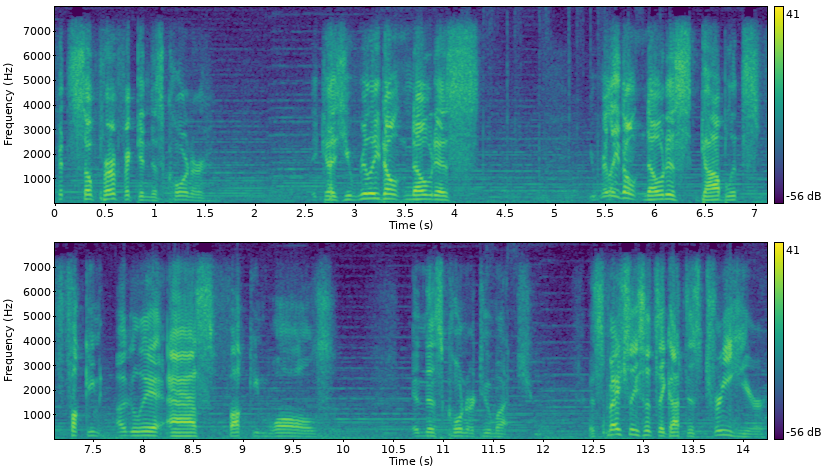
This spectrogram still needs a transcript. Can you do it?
fits so perfect in this corner because you really don't notice. You really don't notice Goblet's fucking ugly ass fucking walls in this corner too much. Especially since they got this tree here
